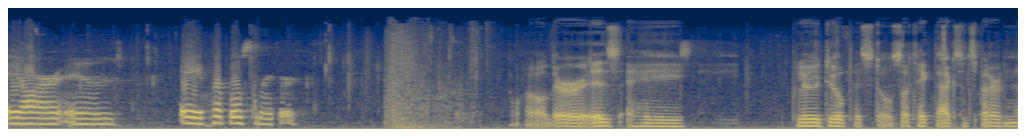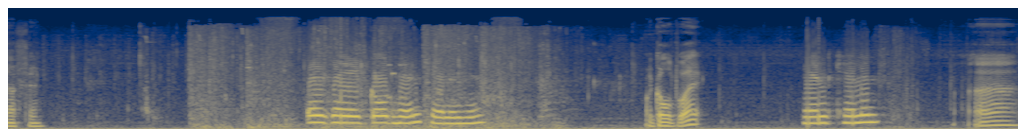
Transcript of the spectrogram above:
AR and a purple sniper. Well, there is a blue dual pistol, so take that take that 'cause it's better than nothing. There's a gold hand cannon here. A gold what? Hand cannon. Uh,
